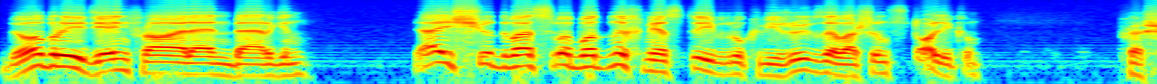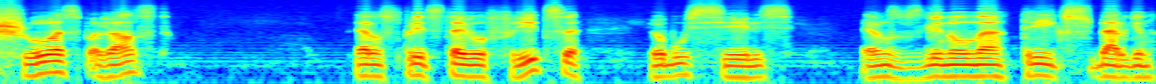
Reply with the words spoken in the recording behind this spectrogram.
«Добрый день, фройляйн Берген. Я ищу два свободных места и вдруг вижу их за вашим столиком. Прошу вас, пожалуйста». Эрнст представил фрица, и оба уселись. Эрнст взглянул на Трикс Берген.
